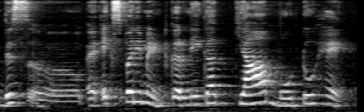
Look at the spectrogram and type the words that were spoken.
दिस एक्सपेरिमेंट uh, करने का क्या मोटो है?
